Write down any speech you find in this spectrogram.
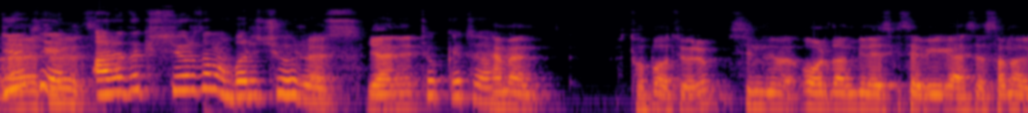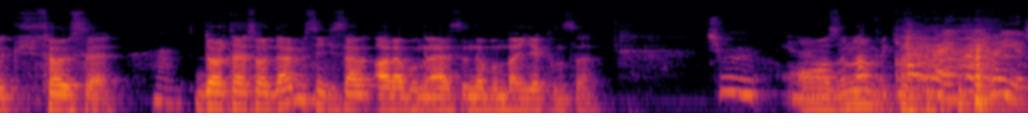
Diyor Evet, ki evet. arada küsüyoruz ama barışıyoruz. Evet. Yani Çok kötü. hemen topu atıyorum. Şimdi oradan bir eski sevgili gelse sana sövse. 4 ay sonra der misin ki sen ara bunu Ersin de bundan yakınsa? Şimdi e, Ağzına bak- bir kere- Hayır hayır hayır.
